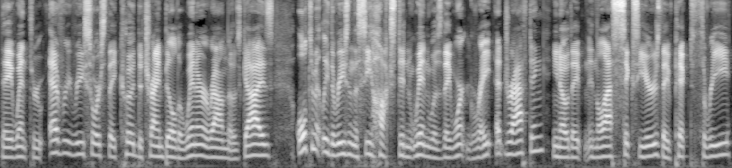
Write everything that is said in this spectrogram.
they went through every resource they could to try and build a winner around those guys. Ultimately, the reason the Seahawks didn't win was they weren't great at drafting. You know, they in the last six years they've picked three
